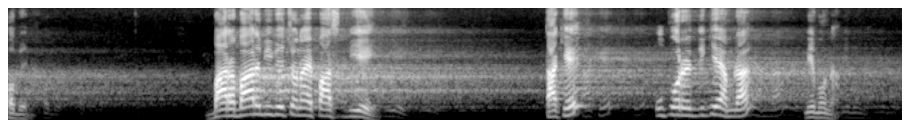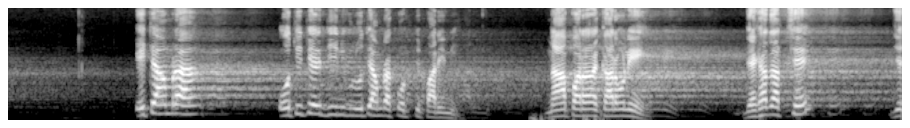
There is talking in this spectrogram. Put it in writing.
হবে না। বারবার বিবেচনায় পাশ দিয়ে তাকে উপরের দিকে আমরা নেব না। এটা আমরা অতীতের দিনগুলোতে আমরা করতে পারিনি। না পারার কারণে দেখা যাচ্ছে যে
